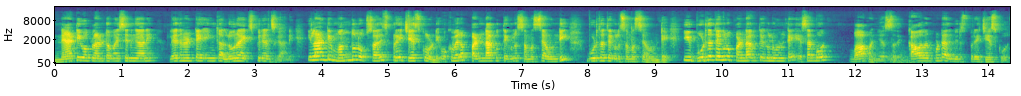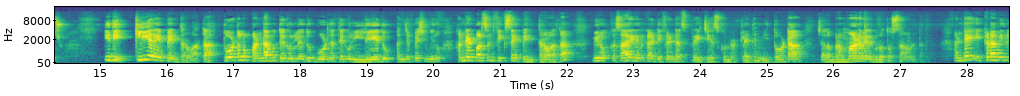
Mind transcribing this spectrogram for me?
నాటివో ప్లాంటోమైసిన్ కానీ లేదంటే ఇంకా లూనా ఎక్స్పీరియన్స్ కానీ ఇలాంటి మందులు ఒకసారి స్ప్రే చేసుకోండి. ఒకవేళ పండాకు తెగులు సమస్య ఉండి బూడిద తెగులు సమస్య ఉంటే. ఈ బూడిద తెగులు పండాకు తెగులు ఉంటే ఎసర్బో బాగా పనిచేస్తుంది. కావాలనుకుంటే అది మీరు స్ప్రే చేసుకోవచ్చు. ఇది క్లియర్ అయిపోయిన తర్వాత తోటలో పండాకు తెగులు లేదు బూడిద తెగులు లేదు అని చెప్పేసి మీరు హండ్రెడ్ పర్సెంట్ ఫిక్స్ అయిపోయిన తర్వాత మీరు ఒక్కసారి కనుక డిఫెండర్ స్ప్రే చేసుకున్నట్లయితే మీ తోట చాలా బ్రహ్మాండమైన గ్రోత్ వస్తూ ఉంటుంది. అంటే ఇక్కడ మీరు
